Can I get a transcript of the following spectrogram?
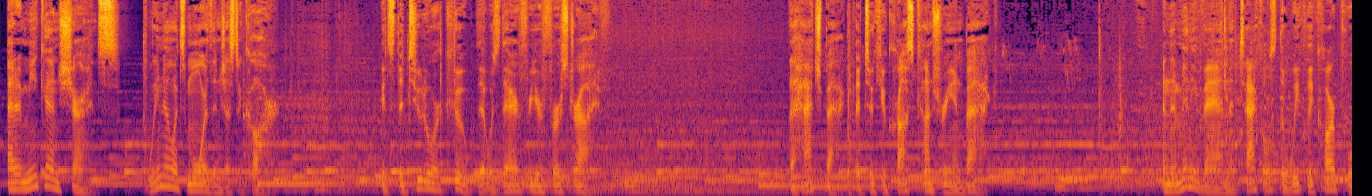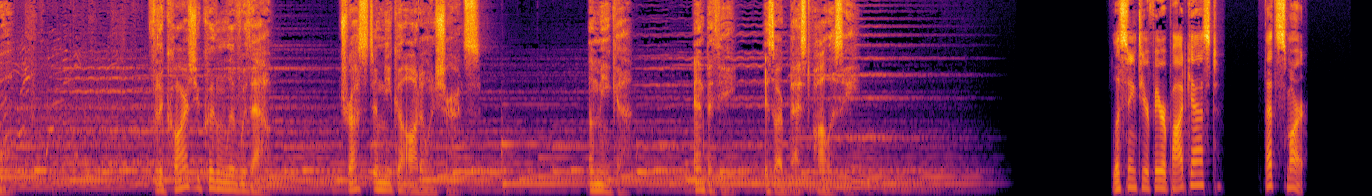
At Amica Insurance, we know it's more than just a car. It's the two door coupe that was there for your first drive, the hatchback that took you cross country and back, and the minivan that tackles the weekly carpool. For the cars you couldn't live without, trust Amica Auto Insurance. Amica, empathy is our best policy. Listening to your favorite podcast? That's smart.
